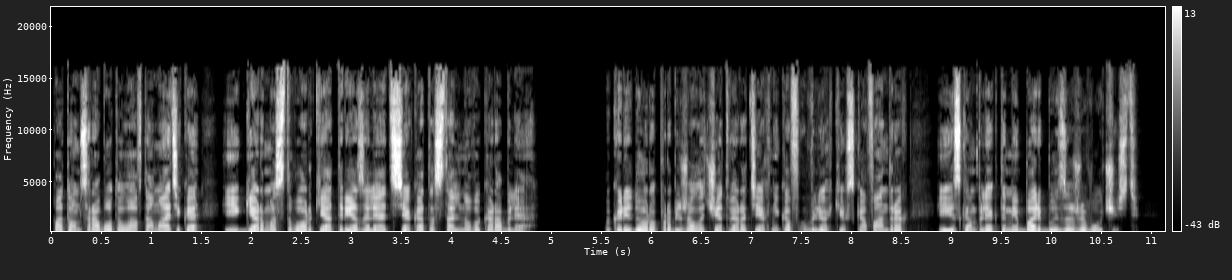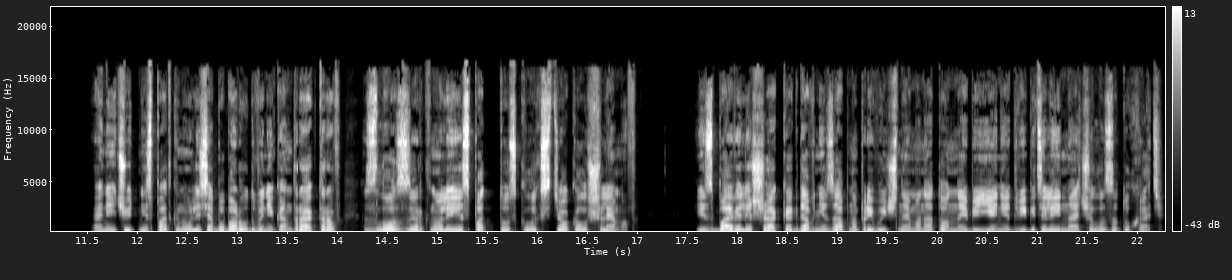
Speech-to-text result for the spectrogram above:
Потом сработала автоматика, и гермостворки отрезали отсек от остального корабля. По коридору пробежало четверо техников в легких скафандрах и с комплектами борьбы за живучесть. Они чуть не споткнулись об оборудовании контракторов, зло зыркнули из-под тусклых стекол шлемов. Избавили шаг, когда внезапно привычное монотонное биение двигателей начало затухать.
